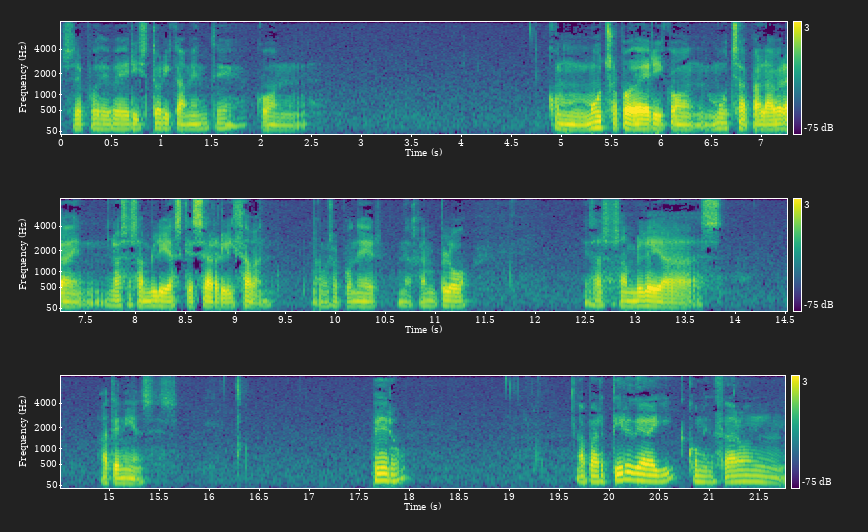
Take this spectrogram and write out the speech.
se puede ver históricamente con con mucho poder y con mucha palabra en las asambleas que se realizaban. Vamos a poner un ejemplo, esas asambleas atenienses. Pero a partir de ahí comenzaron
